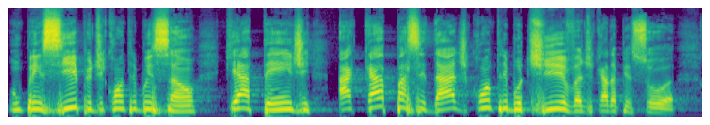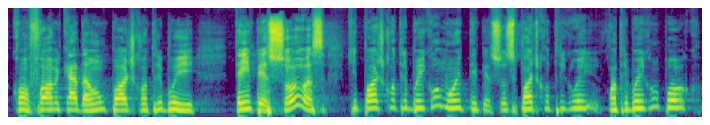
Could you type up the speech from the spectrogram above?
um princípio de contribuição que atende à capacidade contributiva de cada pessoa, conforme cada um pode contribuir. Tem pessoas que podem contribuir com muito, tem pessoas que podem contribuir, contribuir com pouco.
